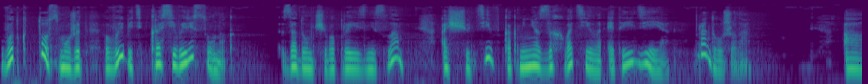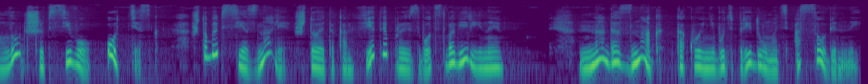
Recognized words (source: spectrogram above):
Вот кто сможет выбить красивый рисунок? Задумчиво произнесла, ощутив, как меня захватила эта идея, продолжила. А лучше всего оттиск, чтобы все знали, что это конфеты производства Верины. Надо знак какой-нибудь придумать особенный.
